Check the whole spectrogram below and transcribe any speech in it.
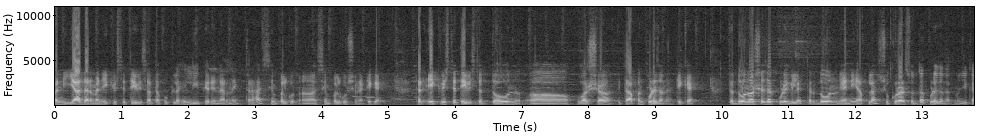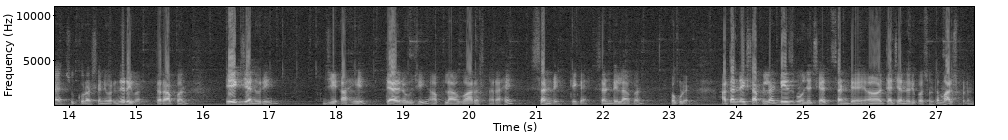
पण या दरम्यान एकवीस ते तेवीस आता कुठलाही लीप इयर येणार नाही तर हा सिंपल सिंपल क्वेश्चन आहे ठीक आहे? तर एकवीस ते तेवीस तर दोन वर्ष इथं आपण पुढे जाणार ठीक आहे? तर दोन वर्ष जर पुढे गेले तर दोन यांनी आपला शुक्रवारसुद्धा पुढे जाणार म्हणजे काय? शुक्रवार शनिवार आणि रविवार. तर आपण एक जानेवारी जे आहे त्या रोजी आपला वार असणार आहे संडे. ठीक आहे? संडेला आपण पकडूया आता नेक्स्ट आपल्याला डेज मोजायचे आहेत. संडे त्या जानेवारीपासून तर मार्चपर्यंत.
